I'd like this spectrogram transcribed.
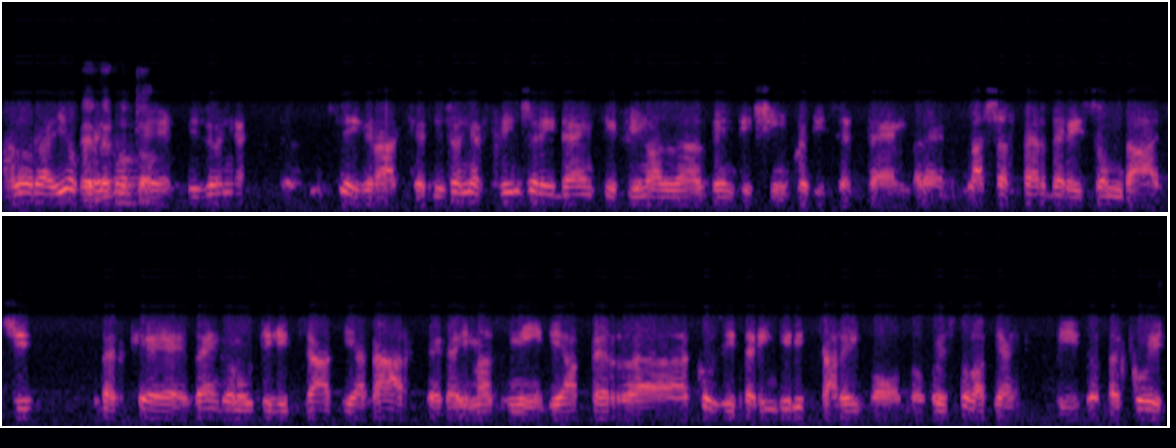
Allora io credo Benvenuto. che bisogna, sì, grazie, bisogna stringere i denti fino al 25 di settembre, lasciar perdere i sondaggi perché vengono utilizzati ad arte dai mass media per, uh, così, per indirizzare il voto, questo l'abbiamo capito, per cui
